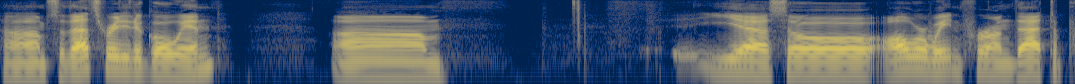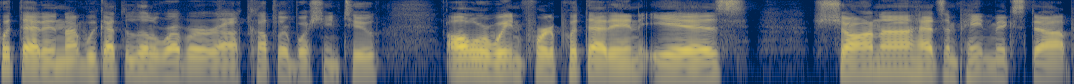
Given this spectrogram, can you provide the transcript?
Um, so that's ready to go in. Um, yeah, so all we're waiting for on that to put that in, uh, we got the little rubber uh, coupler bushing too. All we're waiting for to put that in is Shauna had some paint mixed up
